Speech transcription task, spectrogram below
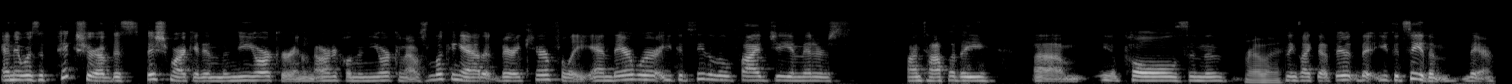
And there was a picture of this fish market in the New Yorker, in an article in the New Yorker, and I was looking at it very carefully. And there were, you could see the little 5G emitters on top of the, um, you know, poles and the Really? things like that. There, that you could see them there.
